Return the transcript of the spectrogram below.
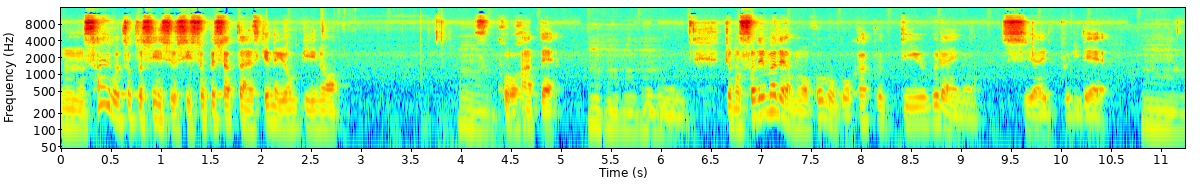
うん、最後ちょっと信州失速しちゃったんですけど4ピリの。うん後半で。うんでもそれまではもうほぼ互角っていうぐらいの試合っぷりで。うん。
